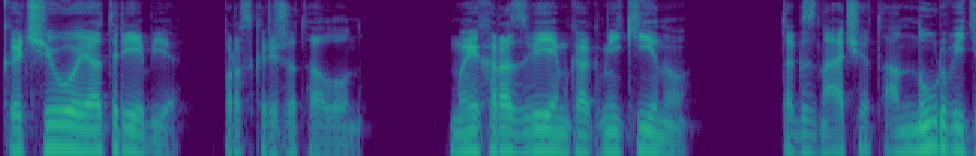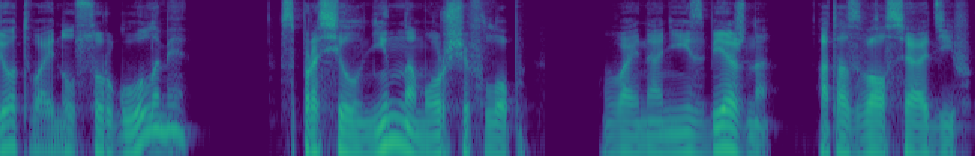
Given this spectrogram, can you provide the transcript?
«Кочевое отребье!» — проскрежетал он. «Мы их развеем, как Микину». «Так значит, Аннур ведет войну с ургулами?» — спросил Нин, наморщив лоб. «Война неизбежна», — отозвался Адив.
